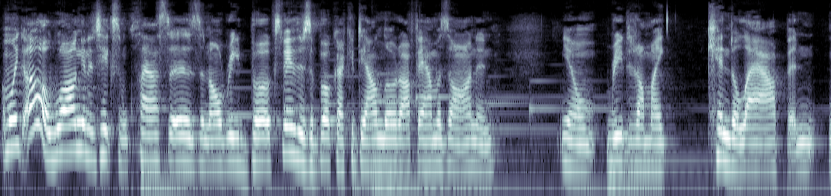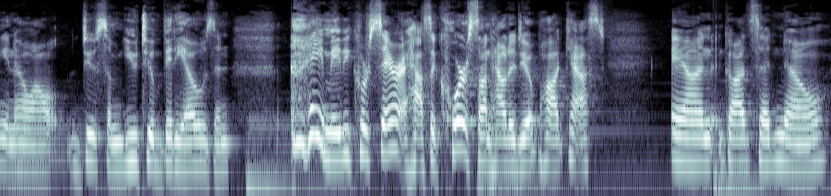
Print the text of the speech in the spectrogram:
I'm like, oh, well, I'm going to take some classes and I'll read books. Maybe there's a book I could download off Amazon and, you know, read it on my Kindle app and, you know, I'll do some YouTube videos and, hey, maybe Coursera has a course on how to do a podcast. And God said, no,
